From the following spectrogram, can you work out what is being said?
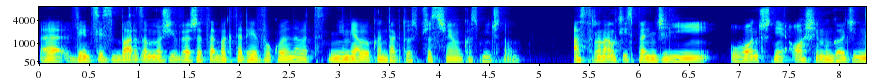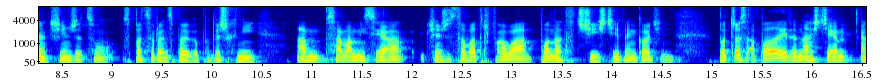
e, więc jest bardzo możliwe, że te bakterie w ogóle nawet nie miały kontaktu z przestrzenią kosmiczną. Astronauci spędzili łącznie 8 godzin na Księżycu, spacerując po jego powierzchni, a sama misja księżycowa trwała ponad 31 godzin. Podczas Apollo 11 e,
